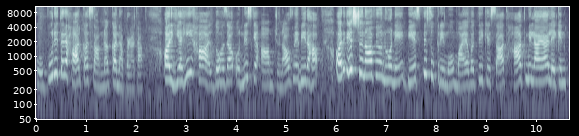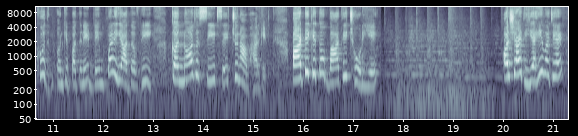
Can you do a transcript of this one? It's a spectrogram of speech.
को बुरी तरह हार का सामना करना पड़ा था। और यही हाल 2019 के आम चुनाव में भी रहा। और इस चुनाव में उन्होंने बीएसपी सुप्रीमो मायावती के साथ हाथ मिलाया, लेकिन खुद उनकी पत्नी डिम्पल यादव भी कन्नौज सीट से चुनाव हार गए। पार्टी की तो बात ही छोड़िए। और शायद यही वजह है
